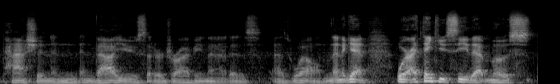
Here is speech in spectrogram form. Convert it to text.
passion and, and values that are driving that as as well. And then again, where I think you see that most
